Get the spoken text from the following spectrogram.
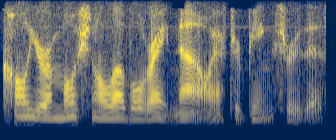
call your emotional level right now after being through this?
